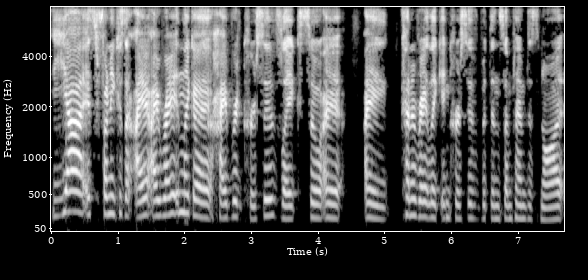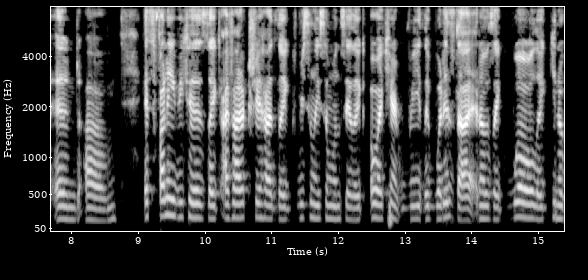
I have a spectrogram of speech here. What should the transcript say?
Yeah. It's funny because I, I write in like a hybrid cursive. Like, so I, I kind of write like in cursive, but then sometimes it's not. And um, it's funny because like I've actually had like recently someone say like, "Oh, I can't read. Like, what is that?" And I was like, "Whoa!" Like you know,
